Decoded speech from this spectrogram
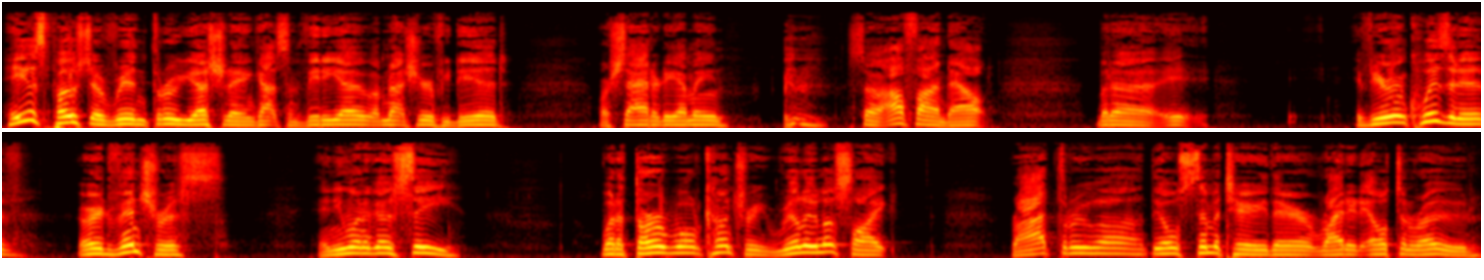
He was supposed to have ridden through yesterday and got some video. I'm not sure if he did, or Saturday. I mean, so I'll find out. But uh, it, if you're inquisitive or adventurous, and you want to go see what a third world country really looks like, right through uh, the old cemetery there, right at Elton Road,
